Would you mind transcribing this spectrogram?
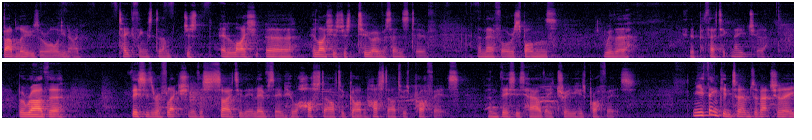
bad loser, or, you know, I take things to, I'm just, Elisha, uh, Elisha's just too oversensitive and therefore responds with a, in a pathetic nature. But rather, this is a reflection of the society that he lives in who are hostile to God and hostile to his prophets and this is how they treat his prophets. And you think in terms of actually,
